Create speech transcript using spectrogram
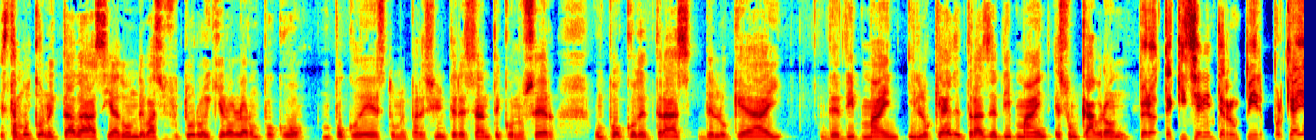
está muy conectada hacia dónde va su futuro y quiero hablar un poco, un poco de esto. Me pareció interesante conocer un poco detrás de lo que hay de DeepMind y lo que hay detrás de DeepMind es un cabrón. Pero te quisiera interrumpir porque hay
